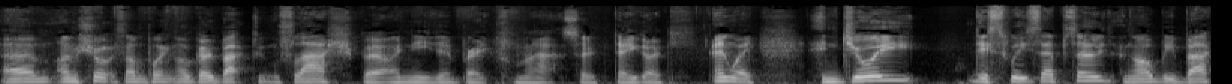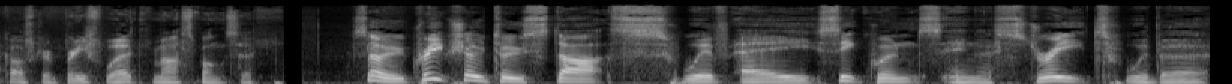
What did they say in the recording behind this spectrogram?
Um, I'm sure at some point I'll go back to Flash, but I need a break from that. So there you go. Anyway, enjoy this week's episode, and I'll be back after a brief word from our sponsor. So, Creepshow 2 starts with a sequence in a street with a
